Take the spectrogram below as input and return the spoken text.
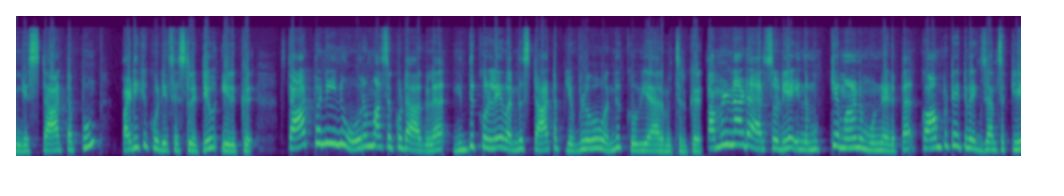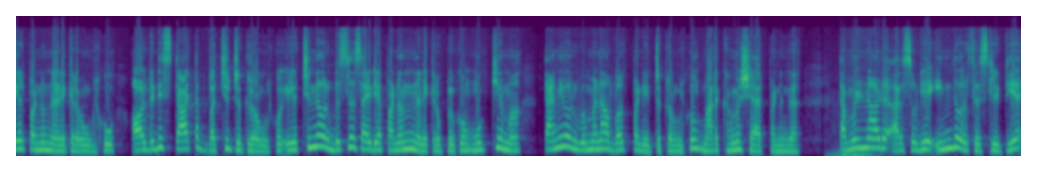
இங்கே ஸ்டார்ட் அப்பும் படிக்கக்கூடிய ஃபெசிலிட்டியும் இருக்கு. ஸ்டார்ட் பண்ணி இன்னும் ஒரு மாசம் கூட ஆகல. இதுக்குள்ளே வந்து ஸ்டார்ட் அப் எவ்வளவோ வந்து குவிய ஆரம்பிச்சிருக்கு. தமிழ்நாடு அரசுடைய இந்த முக்கியமான முன்னெடுப்பை காம்படேட்டிவ் எக்ஸாம்ஸை கிளியர் பண்ணணும்னு நினைக்கிறவங்களுக்கும் ஆல்ரெடி ஸ்டார்ட் அப் வச்சுட்டு இருக்கிறவங்களுக்கும் இல்லை சின்ன ஒரு பிசினஸ் ஐடியா பண்ணணும்னு நினைக்கிறவங்களுக்கும் முக்கியமா தனி ஒரு உமனா ஒர்க் பண்ணிட்டு இருக்கிறவங்களுக்கும் மறக்காம ஷேர் பண்ணுங்க. தமிழ்நாடு அரசுடைய இந்த ஒரு ஃபெசிலிட்டியை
